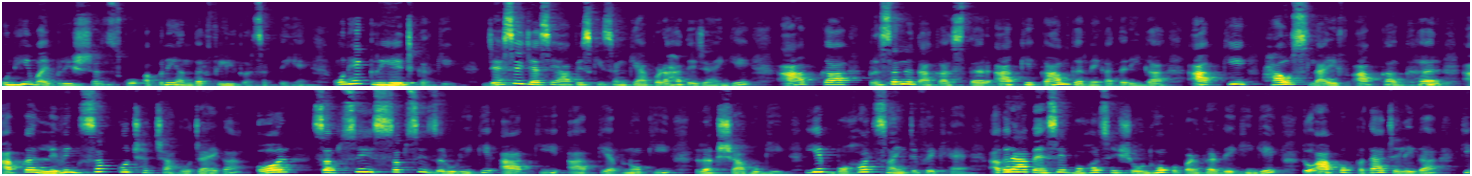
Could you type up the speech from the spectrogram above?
उन्हीं वाइब्रेशंस को अपने अंदर फील कर सकते हैं, उन्हें क्रिएट करके। जैसे जैसे आप इसकी संख्या बढ़ाते जाएँगे, आपका प्रसन्नता का स्तर, आपके काम करने का तरीका, आपकी हाउस लाइफ आपका घर, आपका लिविंग सब कुछ अच्छा हो जाएगा और सबसे सबसे ज़रूरी कि आपकी, आपके अपनों की रक्षा होगी। ये बहुत साइंटिफिक है। अगर आप ऐसे बहुत से शोधों को पढ़कर देखेंगे तो आपको पता चलेगा कि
